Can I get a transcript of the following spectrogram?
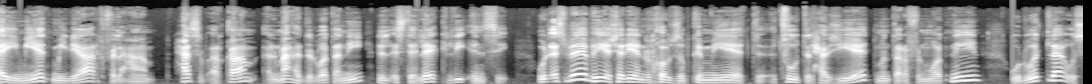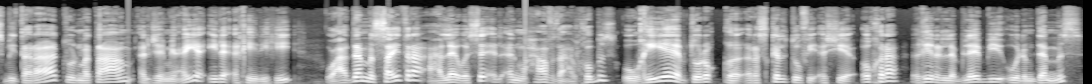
أي 100 مليار في العام حسب أرقام المعهد الوطني للاستهلاك ل INC. والأسباب هي شريان الخبز بكميات تفوت الحاجيات من طرف المواطنين والوتلة والسبيطارات والمطاعم الجامعية إلى آخره وعدم السيطرة على وسائل المحافظة على الخبز وغياب طرق رسكلته في أشياء أخرى غير اللبلابي والمدمس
